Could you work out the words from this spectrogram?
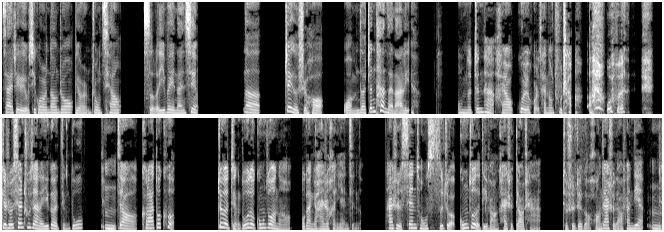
在这个游戏过程当中，有人中枪，死了一位男性。那这个时候，我们的侦探在哪里？我们的侦探还要过一会儿才能出场啊。我们这时候先出现了一个警督，嗯叫克拉多克。这个警督的工作呢，我感觉还是很严谨的。他是先从死者工作的地方开始调查，就是这个皇家水疗饭店，嗯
